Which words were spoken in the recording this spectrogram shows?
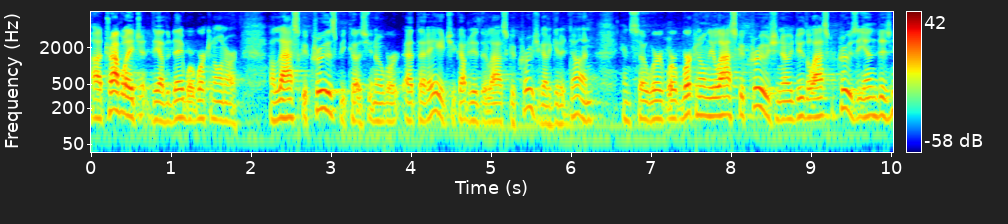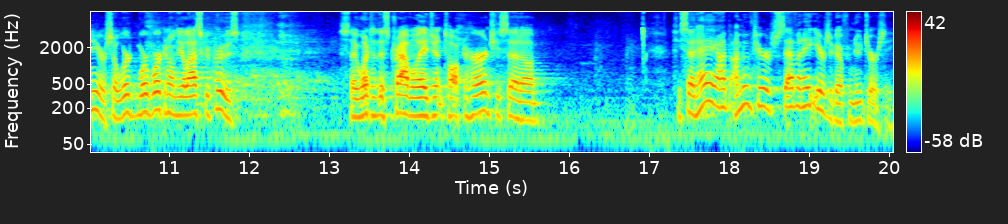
uh, travel agent the other day. We're working on our Alaska cruise because, you know, we're at that age. You've got to do the Alaska cruise. You've got to get it done. And so we're, we're working on the Alaska cruise. You know, do the Alaska cruise. The end is near. So we're, we're working on the Alaska cruise. So I went to this travel agent, talked to her, and she said, um, she said, hey, I, I moved here seven, eight years ago from New Jersey.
